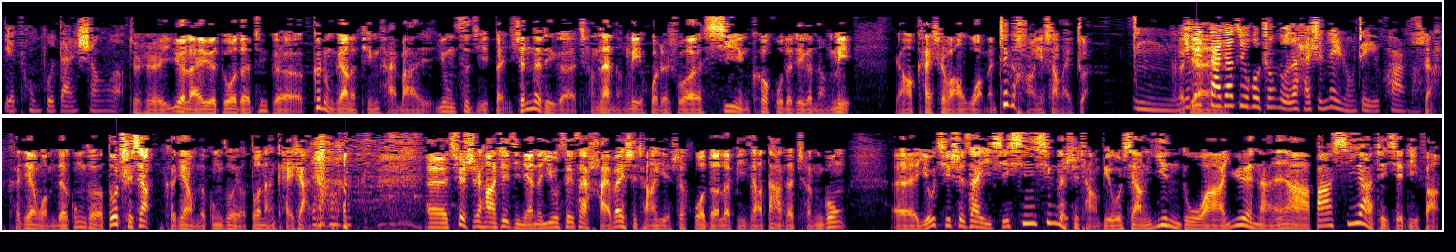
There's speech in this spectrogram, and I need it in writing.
也同步诞生了。就是越来越多的这个各种各样的平台吧，用自己本身的这个承载能力，或者说吸引客户的这个能力，然后开始往我们这个行业上来转。嗯，因为大家最后争夺的还是内容这一块嘛。是啊，可见我们的工作有多吃香，可见我们的工作有多难开展。呃，确实哈，这几年的 UC 在海外市场也是获得了比较大的成功，呃，尤其是在一些新兴的市场，比如像印度啊、越南啊、巴西啊这些地方。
